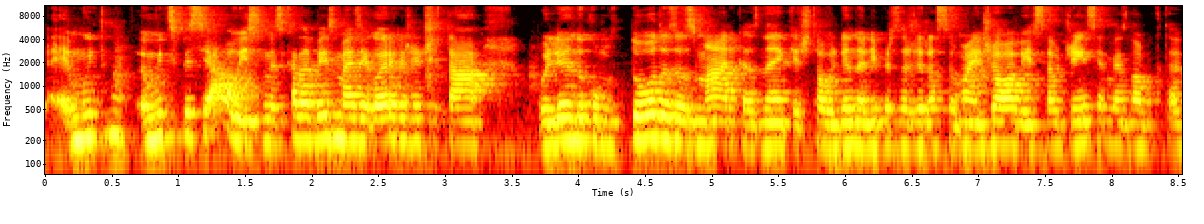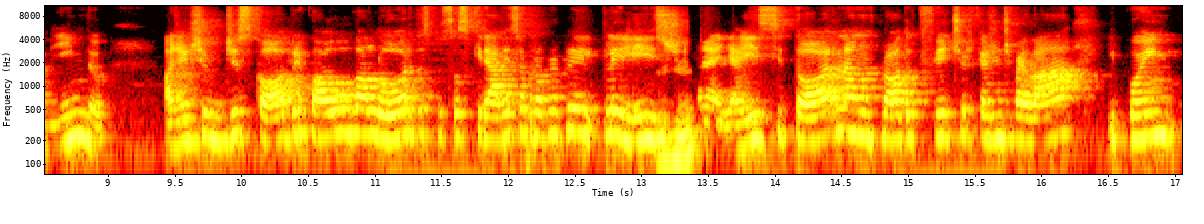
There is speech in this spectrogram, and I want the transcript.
É muito, é muito especial isso, mas cada vez mais agora que a gente está olhando como todas as marcas, né, que a gente está olhando ali para essa geração mais jovem, essa audiência mais nova que está vindo, a gente descobre qual o valor das pessoas criarem sua própria play playlist, uhum. né? E aí se torna um product feature que a gente vai lá e põe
